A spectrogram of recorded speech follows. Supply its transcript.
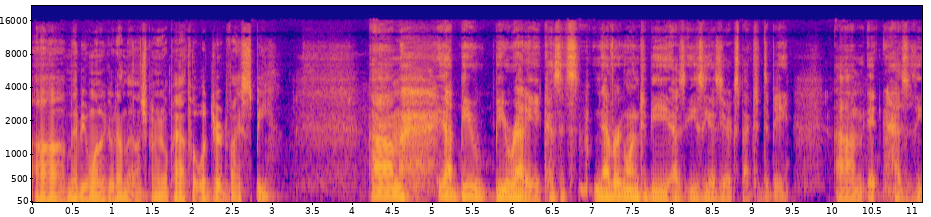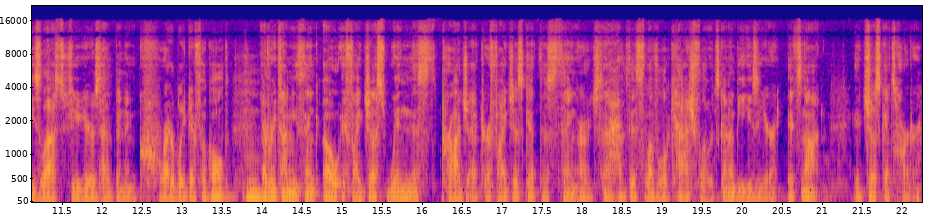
Uh, maybe want to go down the entrepreneurial path. What would your advice be? Yeah, be be ready because it's never going to be as easy as you expect it to be. Um, it has these last few years have been incredibly difficult. Every time you think, oh, if I just win this project, or if I just get this thing, or just have this level of cash flow, it's going to be easier. It's not. It just gets harder.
